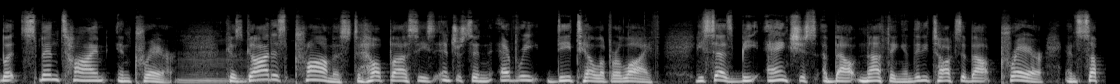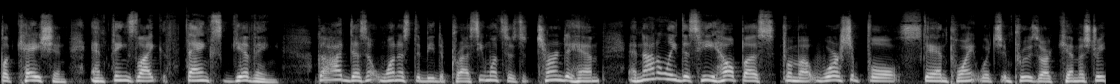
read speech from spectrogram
but spend time in prayer. Mm. Because God has promised to help us. He's interested in every detail of our life. He says, be anxious about nothing. And then he talks about prayer and supplication and things like thanksgiving. God doesn't want us to be depressed. He wants us to turn to Him. And not only does He help us from a worshipful standpoint, which improves our chemistry,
